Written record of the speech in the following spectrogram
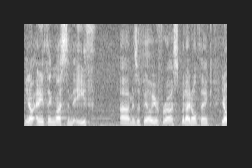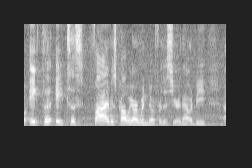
you know anything less than eighth um, is a failure for us. But I don't think you know eight to eight to five is probably our window for this year, and that would be uh,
